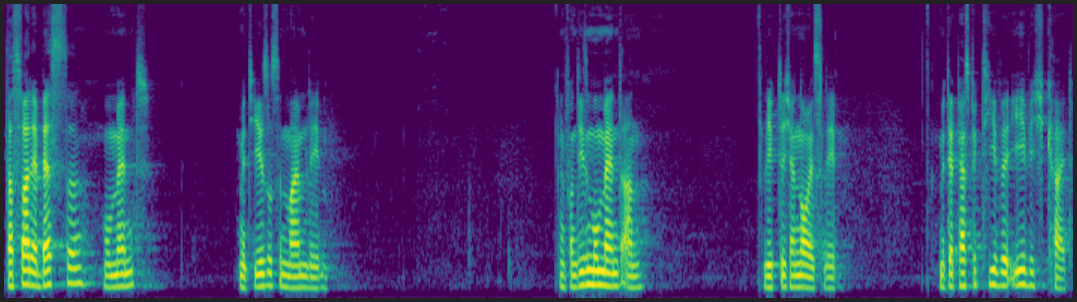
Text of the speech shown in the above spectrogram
Das war der beste Moment mit Jesus in meinem Leben. Und von diesem Moment an lebte ich ein neues Leben mit der Perspektive Ewigkeit.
